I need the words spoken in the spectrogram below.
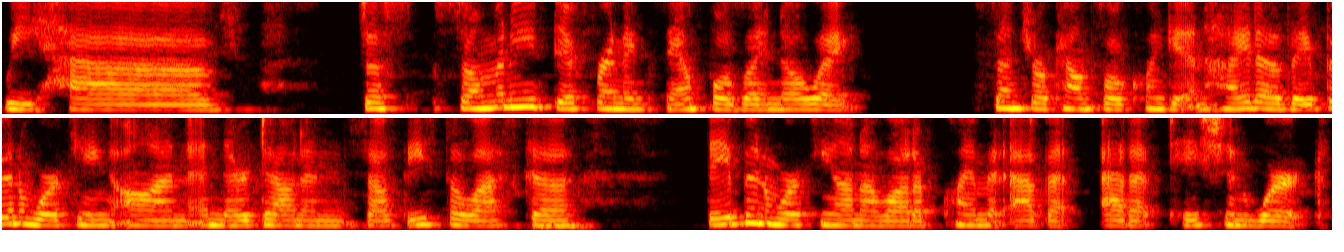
We have just so many different examples. I know, like Central Council, Tlingit, and Haida, they've been working on, and they're down in Southeast Alaska. They've been working on a lot of climate ab- adaptation work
